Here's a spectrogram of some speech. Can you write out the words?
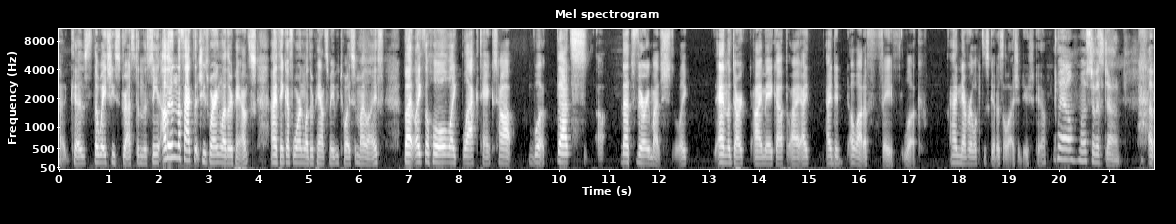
because the way she's dressed in the scene, other than the fact that she's wearing leather pants, I think I've worn leather pants maybe twice in my life. But like the whole like black tank top look, that's uh, that's very much like, and the dark eye makeup. I I, I did a lot of Faith look. I never looked as good as Eliza Dushku. Well, most of us don't. Oh,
